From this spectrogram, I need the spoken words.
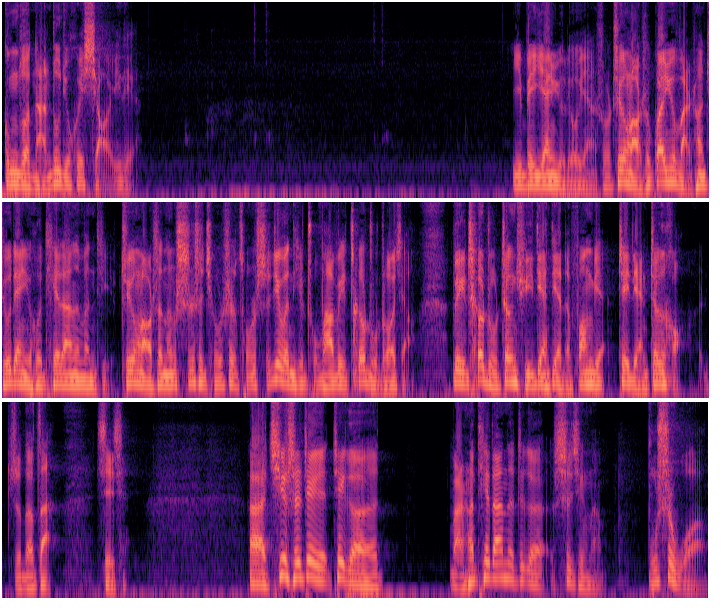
工作难度就会小一点。一杯烟雨留言说：“志勇老师，关于晚上九点以后贴单的问题，志勇老师能实事求是，从实际问题出发，为车主着想，为车主争取一点点的方便，这点真好，值得赞，谢谢。”啊，其实这这个晚上贴单的这个事情呢，不是我，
